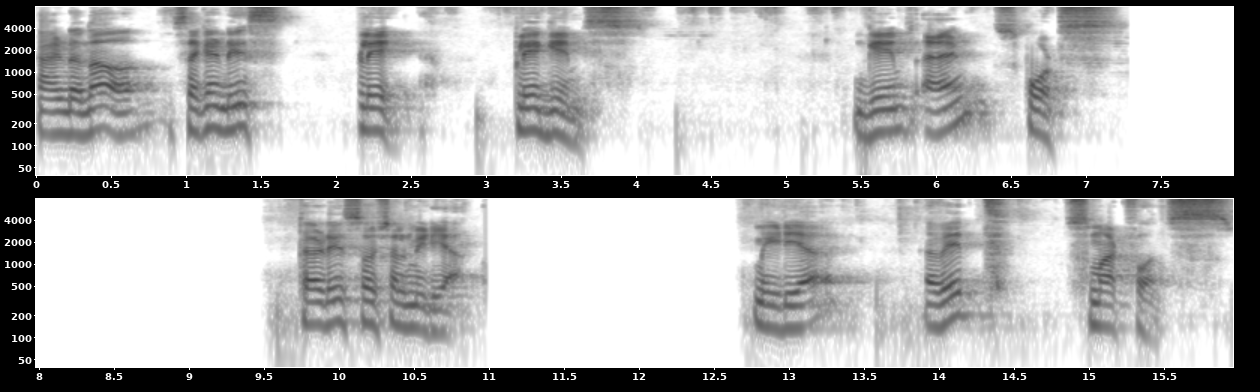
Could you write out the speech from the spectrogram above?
And now, second is play, play games games and sports. Third is social media. Media with smartphones.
